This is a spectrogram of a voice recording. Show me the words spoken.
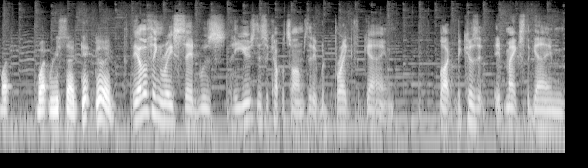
what what Reese said, get good. The other thing Reese said was he used this a couple of times that it would break the game, like because it, it makes the game,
